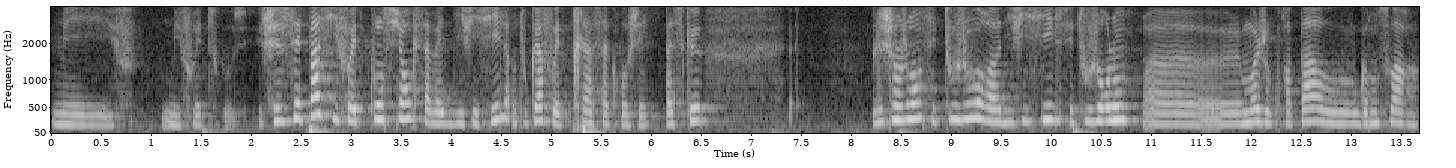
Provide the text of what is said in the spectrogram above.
Mais mais faut être. Je ne sais pas s'il faut être conscient que ça va être difficile. En tout cas, il faut être prêt à s'accrocher, parce que le changement, c'est toujours euh, difficile, c'est toujours long. Euh, moi, je ne crois pas au grand soir.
